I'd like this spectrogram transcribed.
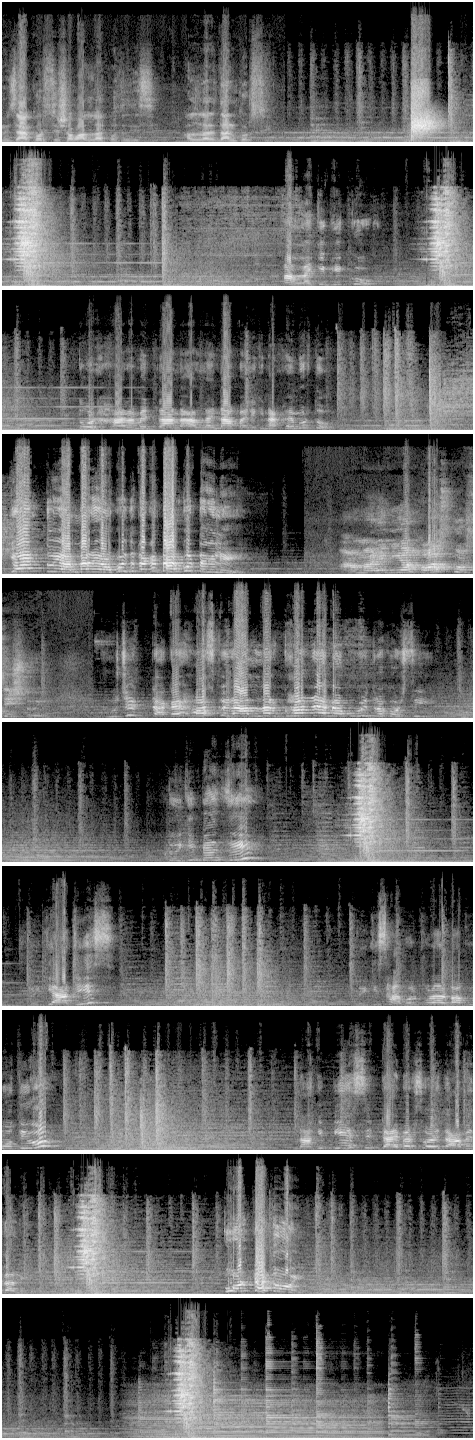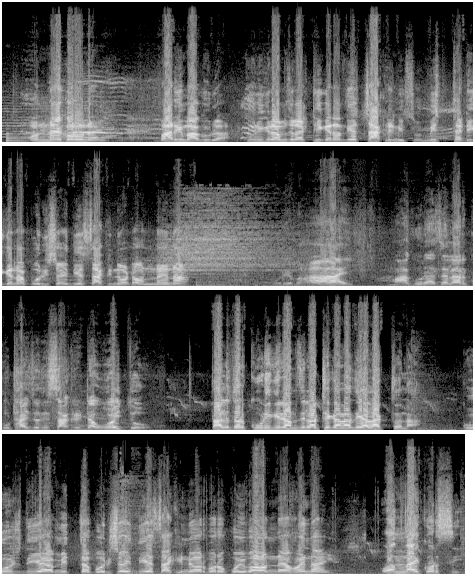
আমি যা করছি সব আল্লাহর পথে দিছি। আল্লাহর দান করছি। আল্লাহ কি ভিক্ষু? তোর হারামের দান আল্লাহ না পাইলে কি না খাই মরতো? কেন তুই আল্লাহর এই অবৈধ টাকা দান করতে গেলি? আমারে নিয়ে হজ করছিস তুই। ঘুষের টাকায় হজ করে আল্লাহর ঘরে আমি অপবিত্র করছি। তুই কি বেঞ্জি তুই কি আজিস ছাগল পোড়ার বাপ মতিউর? নাকি পিএসসি ড্রাইভার সৈয়দ আবেদ আলী? কোনটা তুই? অন্যায় করো নাই। বাড়ি মাগুরা কুড়িগ্রাম জেলার ঠিকানা দিয়ে চাকরি নিছো। মিথ্যা ঠিকানা পরিচয় দিয়ে চাকরি নেওয়াটা অন্যায় না? ওরে ভাই মাগুরা জেলার কোঠায় যদি চাকরিটা হইতো তাহলে তোর কুড়িগ্রাম জেলার ঠিকানা দেওয়া লাগতো না। ঘুষ দিয়া মিথ্যা পরিচয় দিয়ে চাকরি নেওয়ার পরও কইবা অন্যায় হয় নাই? অন্যায় করছি।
